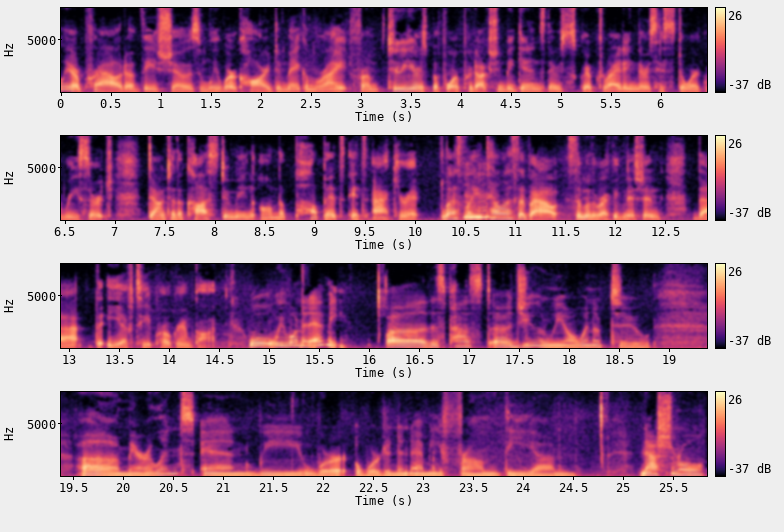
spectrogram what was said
We are proud of these shows and we work hard to make them right. From two years before production begins, there's script writing, there's historic research, down to the costuming on the puppets. It's accurate. Leslie, tell us about some of the recognition that the EFT program got. Well, we won an Emmy. Uh, this past uh, June, we all went up to uh, Maryland and we were awarded an Emmy from the um, National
